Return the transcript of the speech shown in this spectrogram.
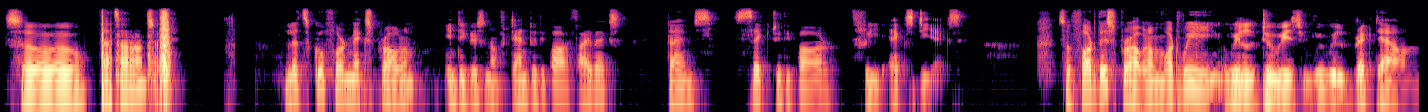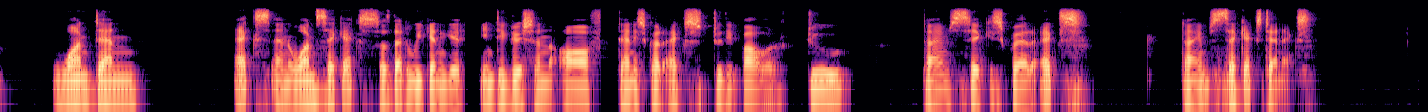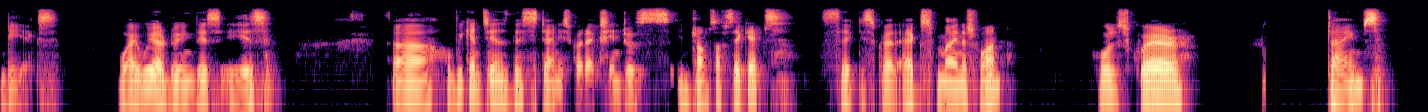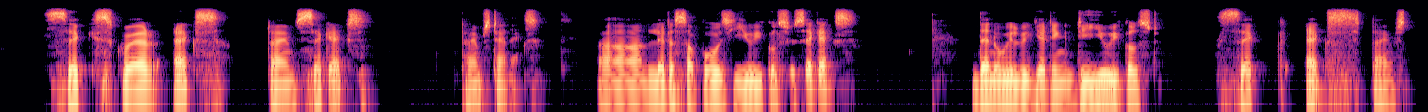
so that's our answer. Let's go for next problem. Integration of tan to the power 5x times sec to the power 3x dx. So for this problem what we will do is we will break down 110 x and 1 sec x so that we can get integration of tan square x to the power 2 times sec square x times sec x tan x dx why we are doing this is uh, we can change this tan square x into in terms of sec x sec square x minus 1 whole square times sec square x times sec x times tan x. Uh, let us suppose u equals to sec x. Then we will be getting du equals to sec x times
